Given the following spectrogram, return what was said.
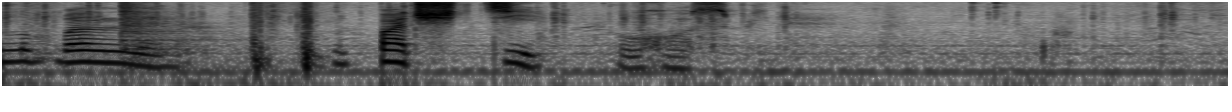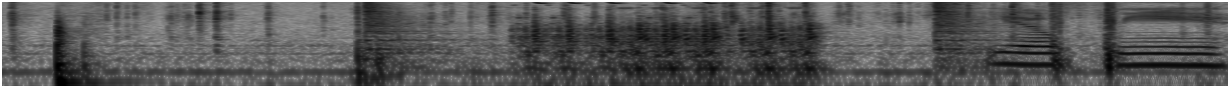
Ну, блин. Ну, почти. О, Господи. Help me.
